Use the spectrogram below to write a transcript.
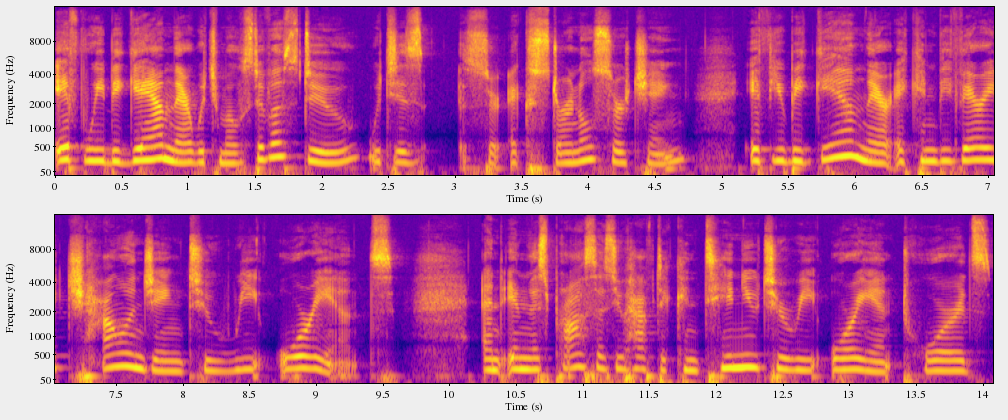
if we began there, which most of us do, which is external searching, if you began there, it can be very challenging to reorient and in this process, you have to continue to reorient towards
